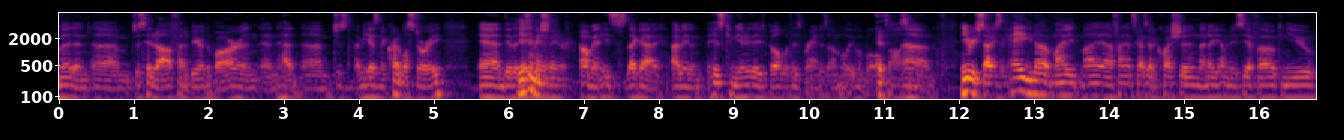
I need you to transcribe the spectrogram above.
Summit and um, just hit it off, had a beer at the bar, and, and had um, just, I mean, he has an incredible story. And the other He's day, an innovator. Oh man, he's that guy. I mean, his community that he's built with his brand is unbelievable. It's awesome. Um, he reached out. He's like, "Hey, you know, my my uh, finance guy's got a question. I know you have a new CFO. Can you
